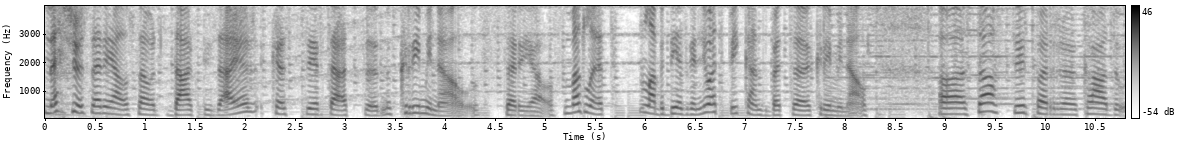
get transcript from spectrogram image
Ne, šo seriālu sauc Dark Desire, kas ir tāds nu, krimināls seriāls. Mazliet, nu, labi, diezgan ļoti pikants, bet uh, krimināls. Uh, stāsts ir par uh, kādu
